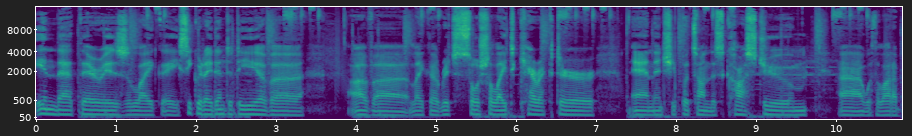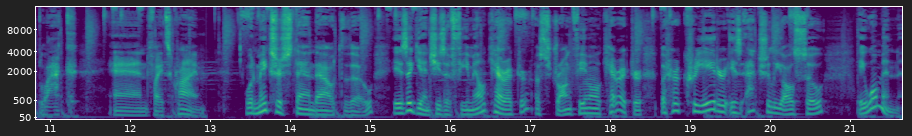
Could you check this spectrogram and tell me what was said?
in that there is like a secret identity of a of a like a rich socialite character and then she puts on this costume uh, with a lot of black and fights crime what makes her stand out, though, is again, she's a female character, a strong female character, but her creator is actually also a woman.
